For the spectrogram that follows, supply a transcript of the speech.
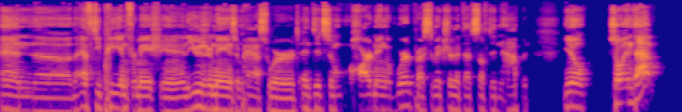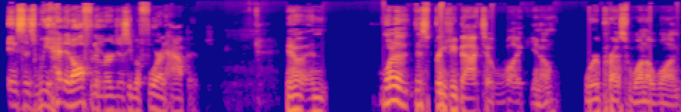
and uh, the FTP information and the usernames and passwords, and did some hardening of WordPress to make sure that that stuff didn't happen. You know, so in that instance, we headed off an emergency before it happened. You know, and one of this brings me back to like you know WordPress 101.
